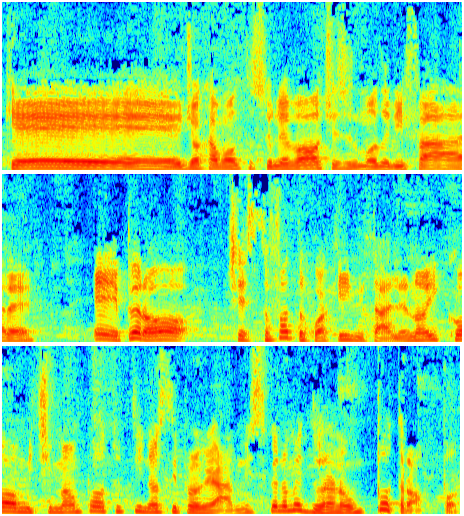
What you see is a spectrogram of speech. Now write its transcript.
Che gioca molto sulle voci, sul modo di fare, e però c'è sto fatto qua che in Italia, no, i comici, ma un po' tutti i nostri programmi, secondo me durano un po' troppo.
